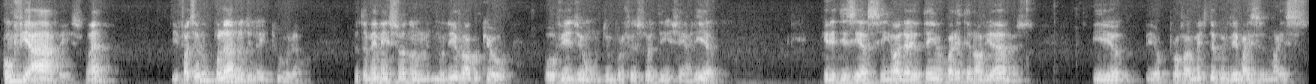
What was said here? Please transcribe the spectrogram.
confiáveis, não é? E fazer um plano de leitura. Eu também menciono no, livro algo que eu ouvi de um, de um professor de engenharia, que ele dizia assim: Olha, eu tenho 49 anos e eu, eu provavelmente devo viver mais, mais,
